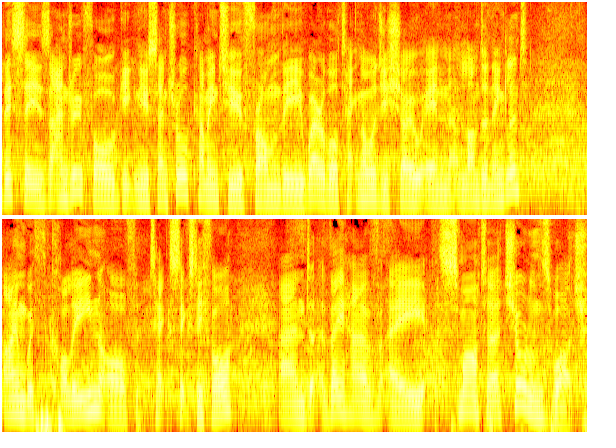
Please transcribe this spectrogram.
This is Andrew for Geek News Central, coming to you from the Wearable Technology Show in London, England. I'm with Colleen of Tech64, and they have a smarter children's watch.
